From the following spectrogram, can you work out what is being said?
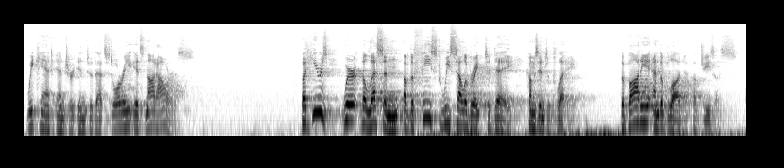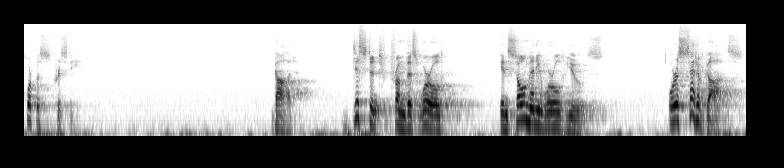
We can't enter into that story, it's not ours. But here's where the lesson of the feast we celebrate today comes into play the body and the blood of Jesus, Corpus Christi. God, distant from this world in so many worldviews, or a set of gods,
